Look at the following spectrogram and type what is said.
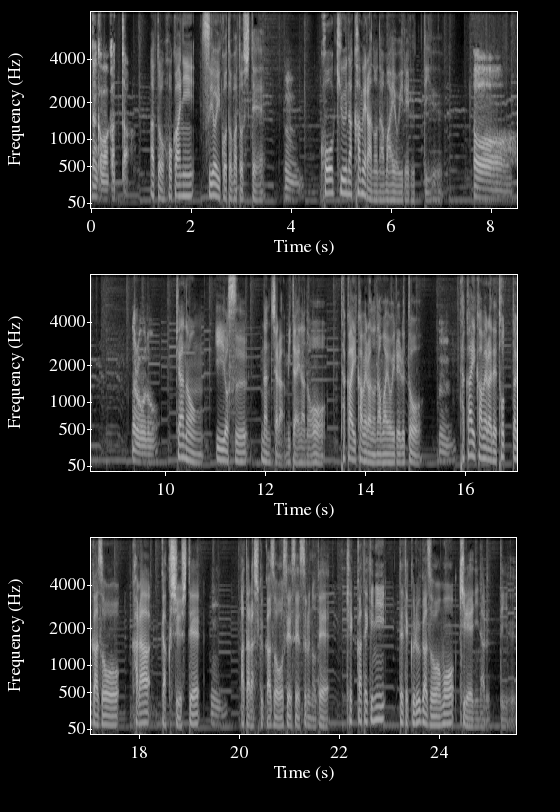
なんかわかった。あと他に強い言葉としてうん。高級なカメラの名前を入れるっていうああ。なるほど。キャノン EOS なんちゃらみたいなのを高いカメラの名前を入れるとうん。高いカメラで撮った画像から学習してうん。新しく画像を生成するので結果的に出てくる画像も綺麗になるっていう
